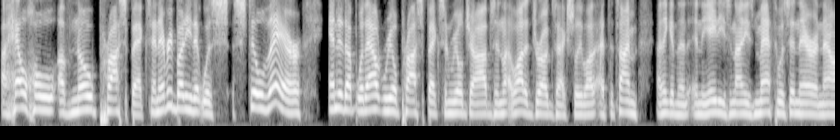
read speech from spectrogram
a hellhole of no prospects. And everybody that was still there ended up without real prospects and real jobs and a lot of drugs, actually. A lot at the time, I think in the, in the 80s and 90s, meth was in there. And now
